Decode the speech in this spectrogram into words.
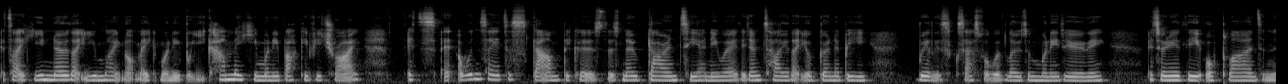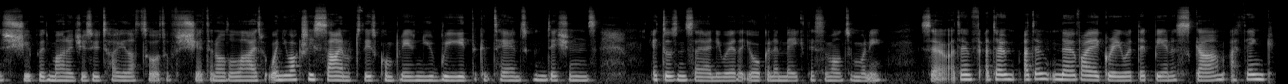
It's like you know that you might not make money, but you can make your money back if you try. It's I wouldn't say it's a scam because there's no guarantee anywhere. They don't tell you that you're gonna be really successful with loads of money, do they? It's only the uplines and the stupid managers who tell you that sort of shit and all the lies. But when you actually sign up to these companies and you read the terms and conditions, it doesn't say anywhere that you're going to make this amount of money. So I don't, I don't, I don't know if I agree with it being a scam. I think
